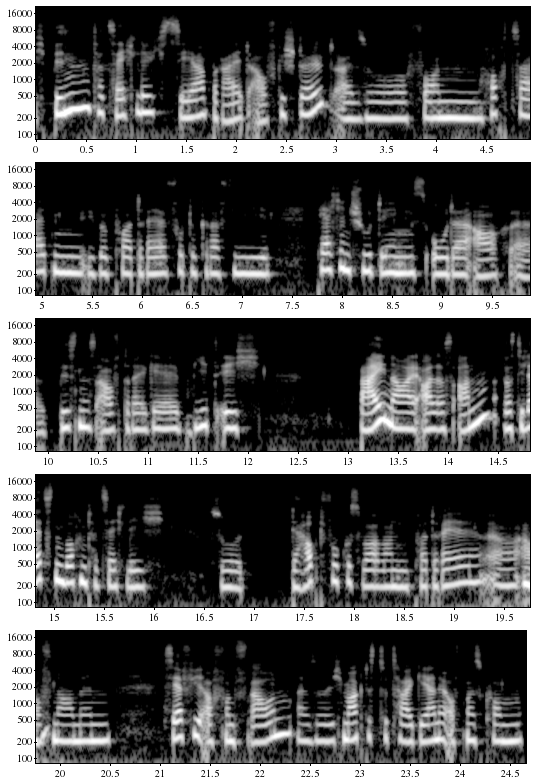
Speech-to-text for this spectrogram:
Ich bin tatsächlich sehr breit aufgestellt, also von Hochzeiten über Porträtfotografie, Pärchenshootings oder auch äh, Businessaufträge biete ich beinahe alles an. Was die letzten Wochen tatsächlich so der Hauptfokus war, waren Porträtaufnahmen. Äh, mhm. Sehr viel auch von Frauen. Also ich mag das total gerne. Oftmals kommen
